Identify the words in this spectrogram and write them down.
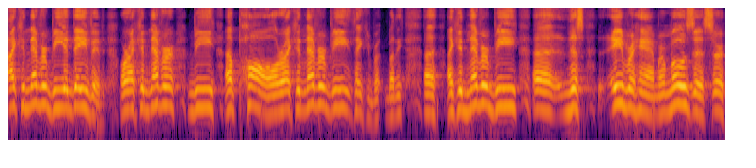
I could never be a David, or I could never be a Paul, or I could never be, thank you, buddy, uh, I could never be uh, this Abraham or Moses, or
